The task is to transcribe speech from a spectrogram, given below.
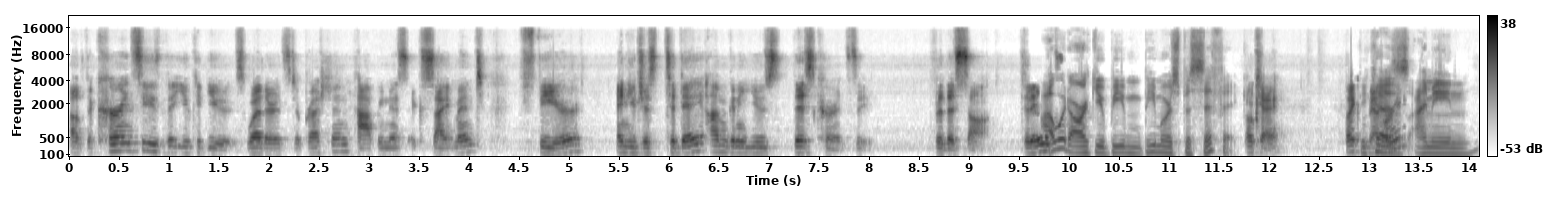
of the currencies that you could use, whether it's depression, happiness, excitement, fear, and you just today I'm going to use this currency for this song. Today, i would argue be be more specific okay, like memory, because i mean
